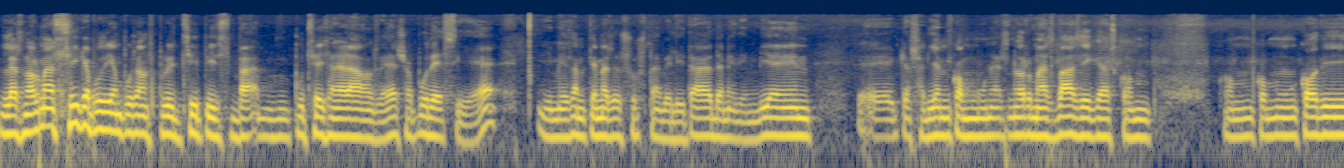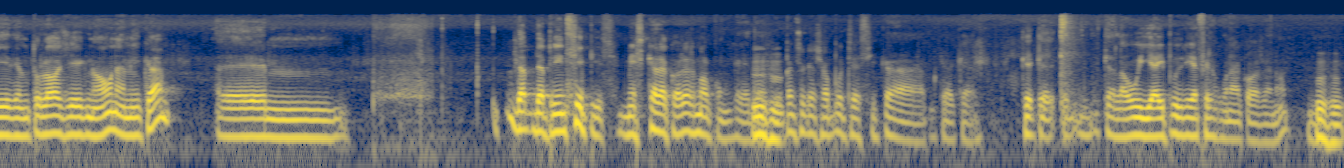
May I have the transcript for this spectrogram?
les normes sí que podrien posar uns principis potser generals, eh? això poder sí, eh? i més en temes de sostenibilitat, de medi ambient, eh, que serien com unes normes bàsiques, com, com, com un codi deontològic, no?, una mica, eh, de, de principis, més que de coses molt concretes. Uh -huh. Jo penso que això potser sí que, que, que, que, que, que la UIA hi podria fer alguna cosa, no? Uh -huh.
